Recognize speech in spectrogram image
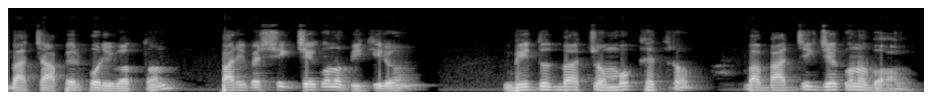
বা চাপের পরিবর্তন, পারিপার্শ্বিক যে কোনো বিকিরণ, বিদ্যুৎ বা চৌম্বক ক্ষেত্র বা বাহ্যিক যে কোনো বল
